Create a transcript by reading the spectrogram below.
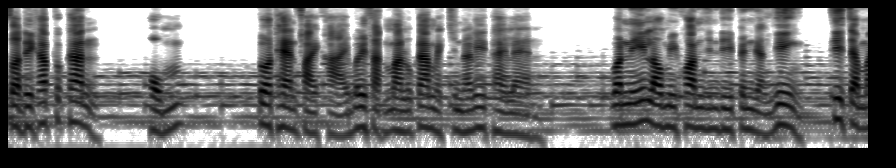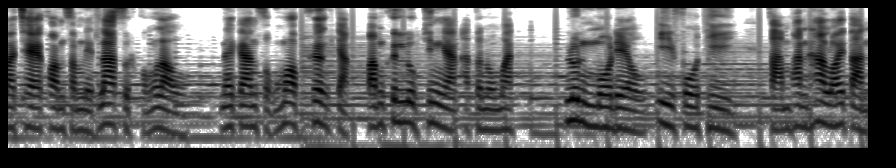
สวัสดีครับทุกท่าน ผมตัวแทนฝ่ายขายบริษัทมาลูก้าแมคคินนารีไทยแลนด์วันนี้เรามีความยินดีเป็นอย่างยิ่ง ที่จะมาแชร์ความสำเร็จล่าสุดของเรา ในการส่งมอบเครื่องจักรปั๊มขึ้นรูปชิ้นงานอัตโนมัติ รุ่นโมเดล E4T 3,500 ตัน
